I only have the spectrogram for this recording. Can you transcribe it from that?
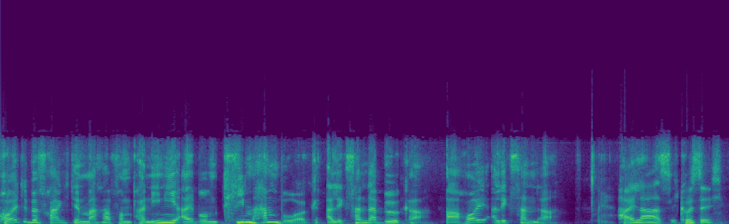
Heute befrage ich den Macher vom Panini-Album Team Hamburg, Alexander Böker. Ahoi, Alexander. Hi Lars, ich grüße dich.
